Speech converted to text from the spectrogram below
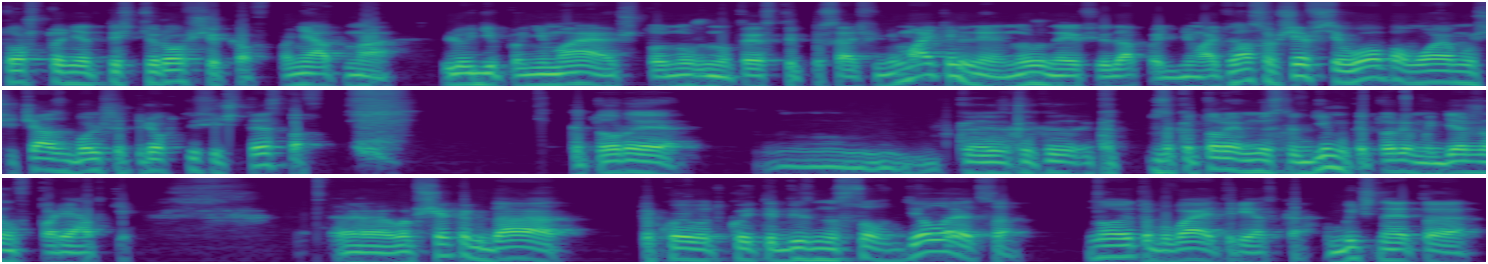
То, что нет тестировщиков, понятно, люди понимают, что нужно тесты писать внимательнее, нужно их всегда поднимать. У нас вообще всего, по-моему, сейчас больше трех тысяч тестов, которые, за которые мы следим и которые мы держим в порядке. Э, вообще, когда такой вот какой-то бизнес-софт делается, но это бывает редко. Обычно это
